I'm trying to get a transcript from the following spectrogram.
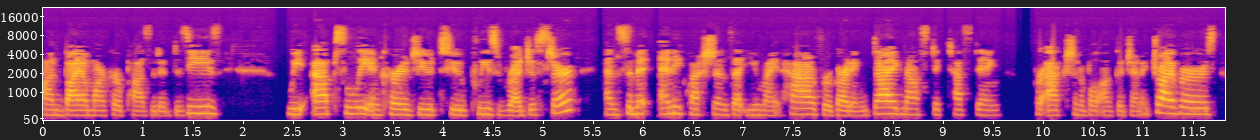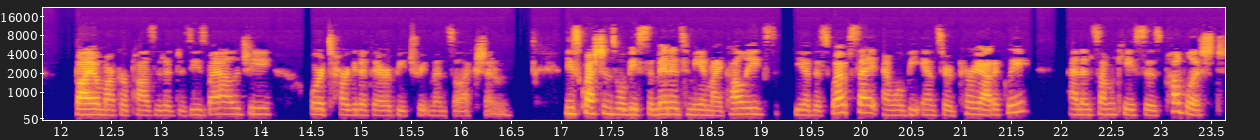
on biomarker positive disease. We absolutely encourage you to please register and submit any questions that you might have regarding diagnostic testing for actionable oncogenic drivers biomarker positive disease biology, or targeted therapy treatment selection. These questions will be submitted to me and my colleagues via this website and will be answered periodically and in some cases published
